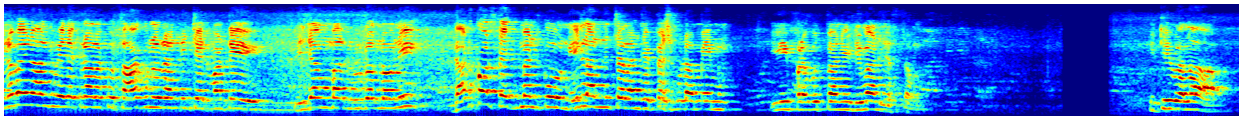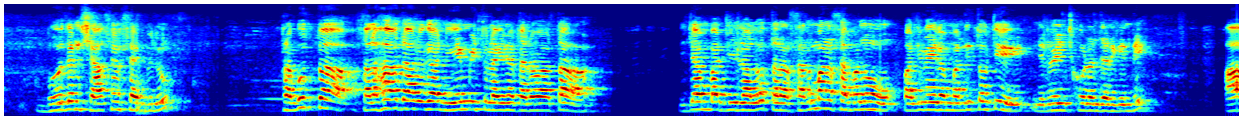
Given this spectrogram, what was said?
ఎనభై నాలుగు వేల ఎకరాలకు సాగునీరు అందించేటువంటి నిజామాబాద్ రూరల్లోని గడ్కోట్ సెగ్మెంట్కు నీళ్ళు అందించాలని చెప్పేసి కూడా మేము ఈ ప్రభుత్వాన్ని డిమాండ్ చేస్తాము. ఇటీవల బోధన్ శాసనసభ్యులు ప్రభుత్వ సలహాదారుగా నియమితులైన తర్వాత నిజామాబాద్ జిల్లాలో తన సన్మాన సభను పదివేల మందితోటి నిర్వహించుకోవడం జరిగింది. ఆ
